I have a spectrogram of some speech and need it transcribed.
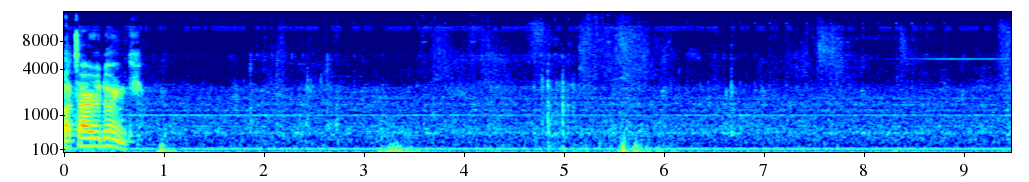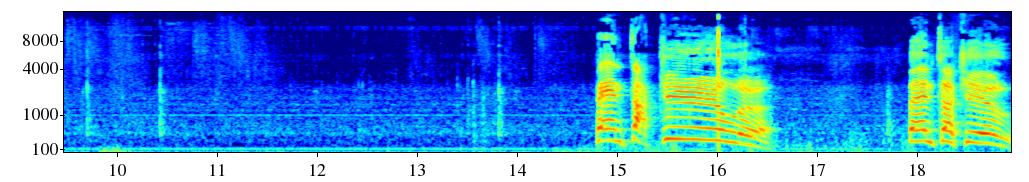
What are you doing? Pentakill! Pentakill!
